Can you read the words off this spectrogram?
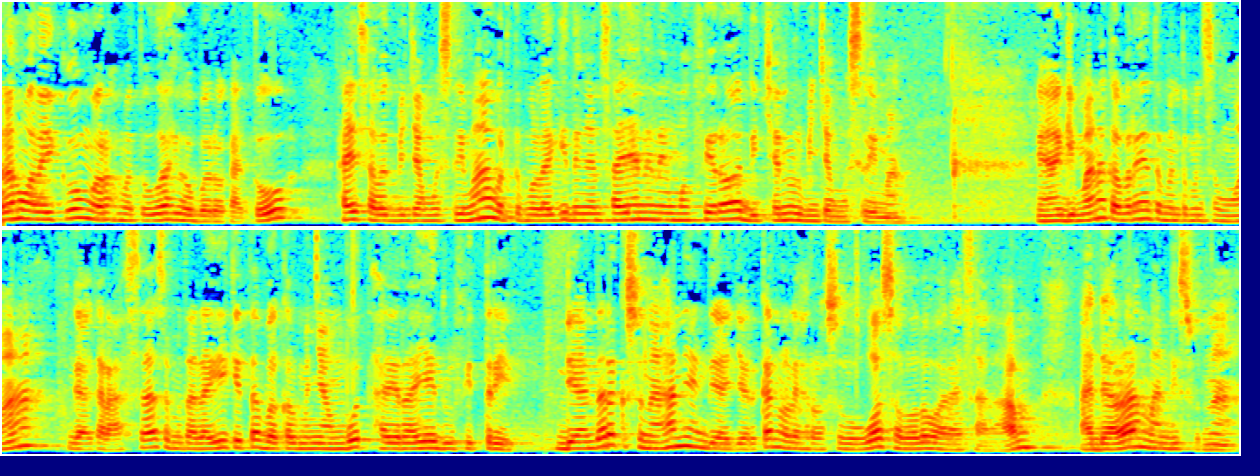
Assalamualaikum warahmatullahi wabarakatuh. Hai sahabat Bincang Muslimah, bertemu lagi dengan saya Neneng Makfiro di channel Bincang Muslimah. Ya, gimana kabarnya teman-teman semua? Gak kerasa sebentar lagi kita bakal menyambut Hari Raya Idul Fitri. Di antara kesunahan yang diajarkan oleh Rasulullah SAW adalah mandi sunnah.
